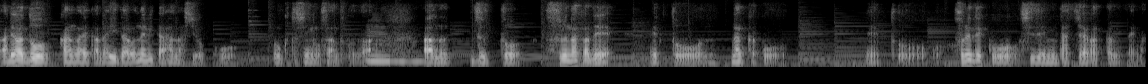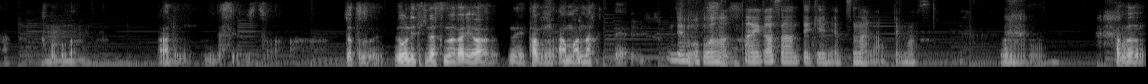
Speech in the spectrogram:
あれはどう考えたらいいだろうねみたいな話を、こう、僕と慎吾さんとかが、うん、あのずっとする中で、えっと、なんかこう、えっと、それでこう自然に立ち上がったみたいなところがあるんですよ、実は。ちょっと論理的なつながりはね、多分あんまなくて。でもまあ、大河さん的にはつながってます。うん。多分、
